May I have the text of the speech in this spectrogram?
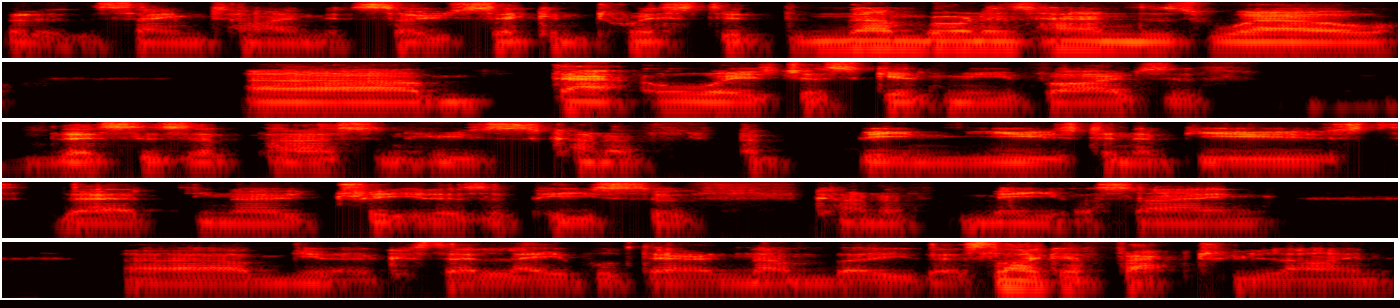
but at the same time, it's so sick and twisted. The number on his hand as well. Um, that always just gives me vibes of this is a person who's kind of uh, been used and abused. They're you know treated as a piece of kind of meat or saying, Um, you know, because they're labelled there a number. It's like a factory line.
